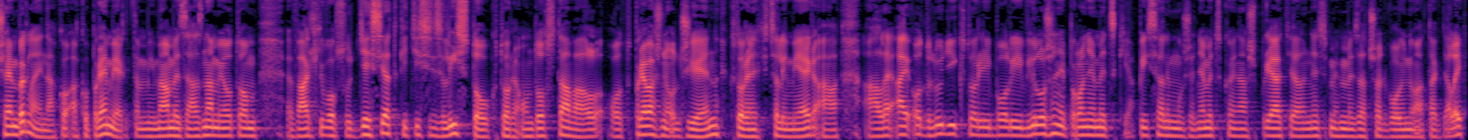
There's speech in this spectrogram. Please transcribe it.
Chamberlain ako, ako premiér. My máme záznamy o tom, v archívoch sú desiatky tisíc listov, ktoré on dostával od, prevažne od žien, ktoré chceli mier, a, ale aj od ľudí, ktorí boli vyložene pro nemecky a písali mu, že Nemecko je náš priateľ, nesmieme začať vojnu a tak ďalej.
